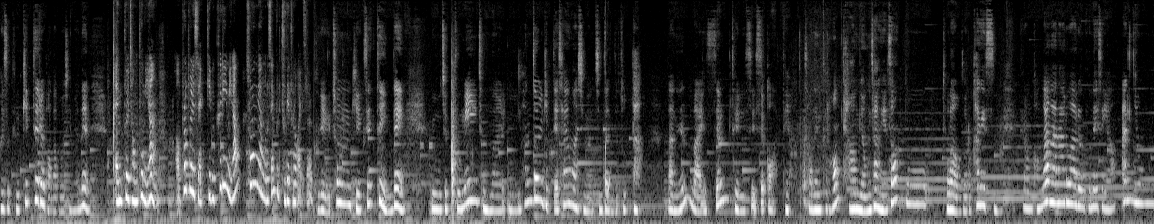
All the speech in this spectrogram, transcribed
그래서 그 키트를 받아보시면은 앰플 정품이랑 어, 프로폴리스 액티브 크림이랑 소음량으로 샘플 두 개 들어가 있어요. 그게 총 기획 세트인데 이 제품이 정말 이 환절기 때 사용하시면 진짜 진짜 좋다 라는 말씀 드릴 수 있을 것 같아요. 저는 그럼 다음 영상에서 또 돌아오도록 하겠습니다. 그럼 건강한 하루하루 보내세요. 안녕!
